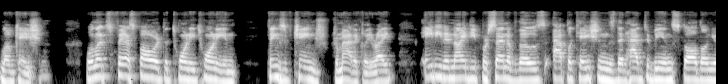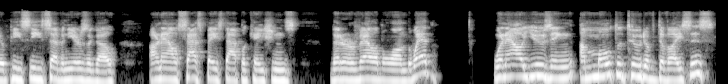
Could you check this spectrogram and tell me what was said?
location. Well, let's fast forward to 2020 and things have changed dramatically, right? 80 to 90% of those applications that had to be installed on your PC seven years ago are now SaaS based applications that are available on the web. We're now using a multitude of devices,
